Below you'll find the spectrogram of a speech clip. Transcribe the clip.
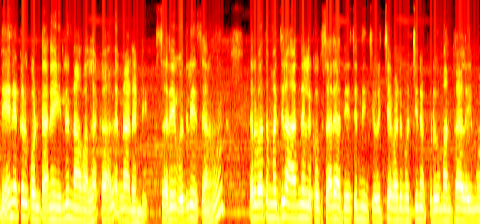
నేనెక్కడ కొంటానే? ఇల్లు నా వల్ల కాదన్నాడండి. సరే వదిలేశాను. తర్వాత మధ్యలో ఆరు నెలలకు ఒకసారి ఆ దేశం నుంచి వచ్చేవాడు వచ్చినప్పుడు మంత్రాలయము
